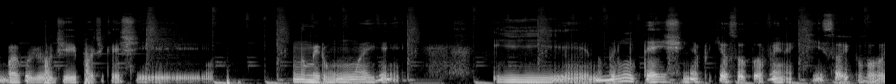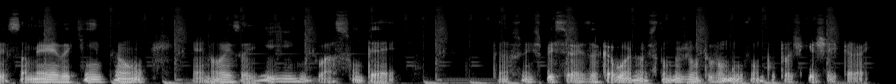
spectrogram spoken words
bagulho de podcast número 1 um aí. E número um teste, né? Porque eu só tô vendo aqui, só que eu vou ver essa merda aqui, então é nóis aí. O assunto é operações especiais. Acabou, nós estamos juntos. Vamos, vamos pro podcast aí, caralho.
